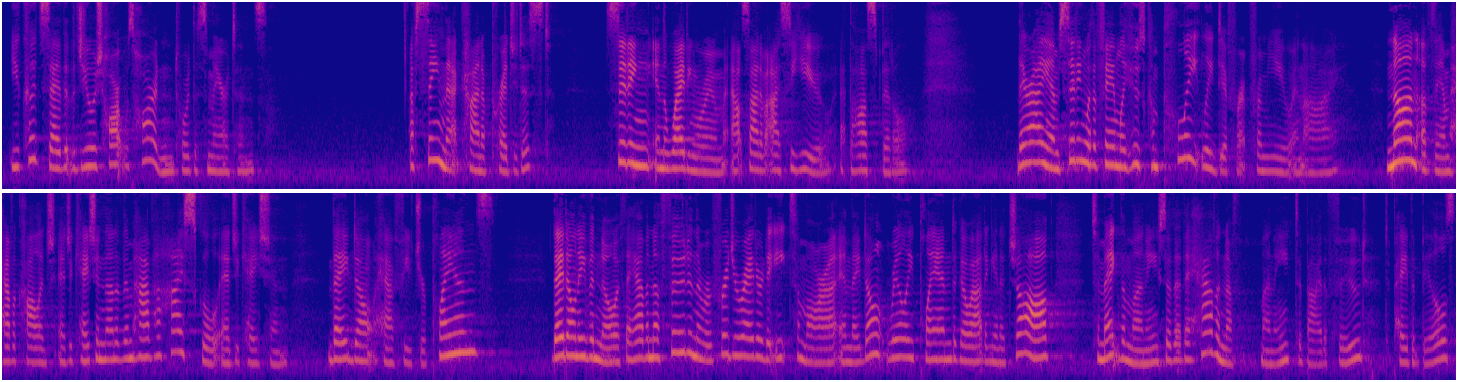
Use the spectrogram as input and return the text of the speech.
You could say that the Jewish heart was hardened toward the Samaritans. I've seen that kind of prejudice sitting in the waiting room outside of ICU at the hospital. There I am, sitting with a family who's completely different from you and I. None of them have a college education, none of them have a high school education. They don't have future plans. They don't even know if they have enough food in the refrigerator to eat tomorrow, and they don't really plan to go out and get a job to make the money so that they have enough money to buy the food, to pay the bills.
